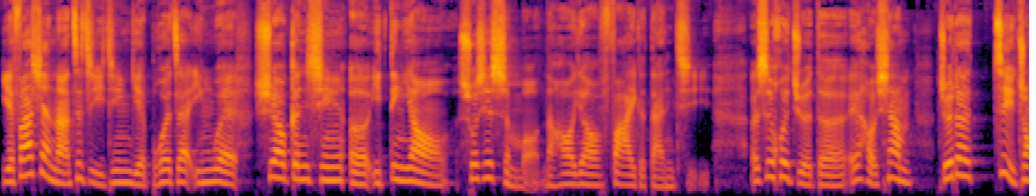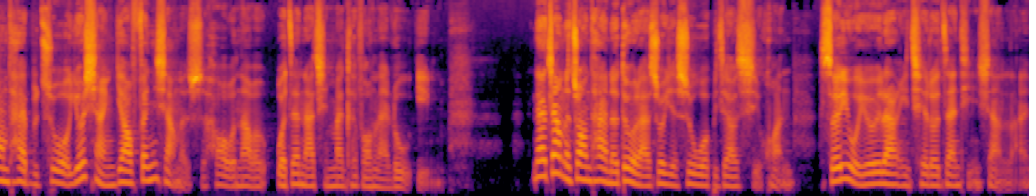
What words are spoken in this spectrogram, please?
也发现呢，自己已经也不会再因为需要更新而一定要说些什么，然后要发一个单集。而是会觉得，哎，好像觉得自己状态不错，有想要分享的时候，那我再拿起麦克风来录音。那这样的状态呢，对我来说也是我比较喜欢，所以我又让一切都暂停下来，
